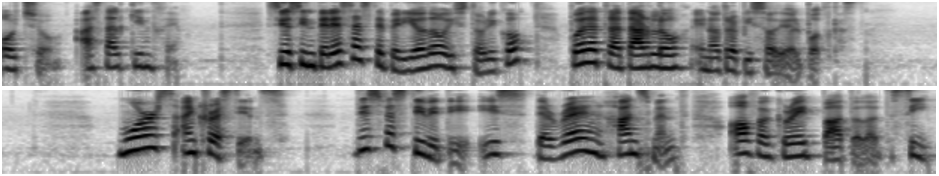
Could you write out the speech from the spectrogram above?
VIII hasta el XV. Si os interesa este periodo histórico, puedo tratarlo en otro episodio del podcast. Moors and Christians. This festivity is the re-enhancement of a great battle at the sea,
